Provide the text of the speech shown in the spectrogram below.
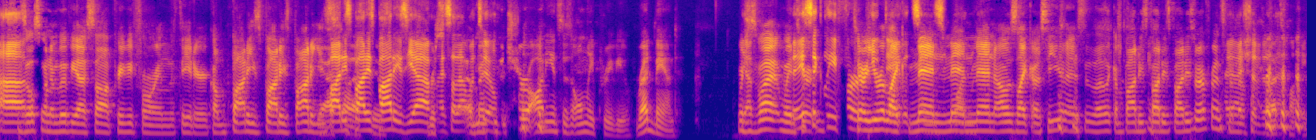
Uh, There's also in a movie I saw a preview for in the theater called Bodies, Bodies, Bodies. Yeah, I bodies, saw that bodies, too. bodies. Yeah, Res- I saw that a one too. Mature audiences only preview. Red Band. Which Yep. is why when Ter- Basically, for Terry, you Pete were like men, men, one- men. I was like, oh, is he gonna is like a bodies, bodies, bodies reference? I, I should have That's funny.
